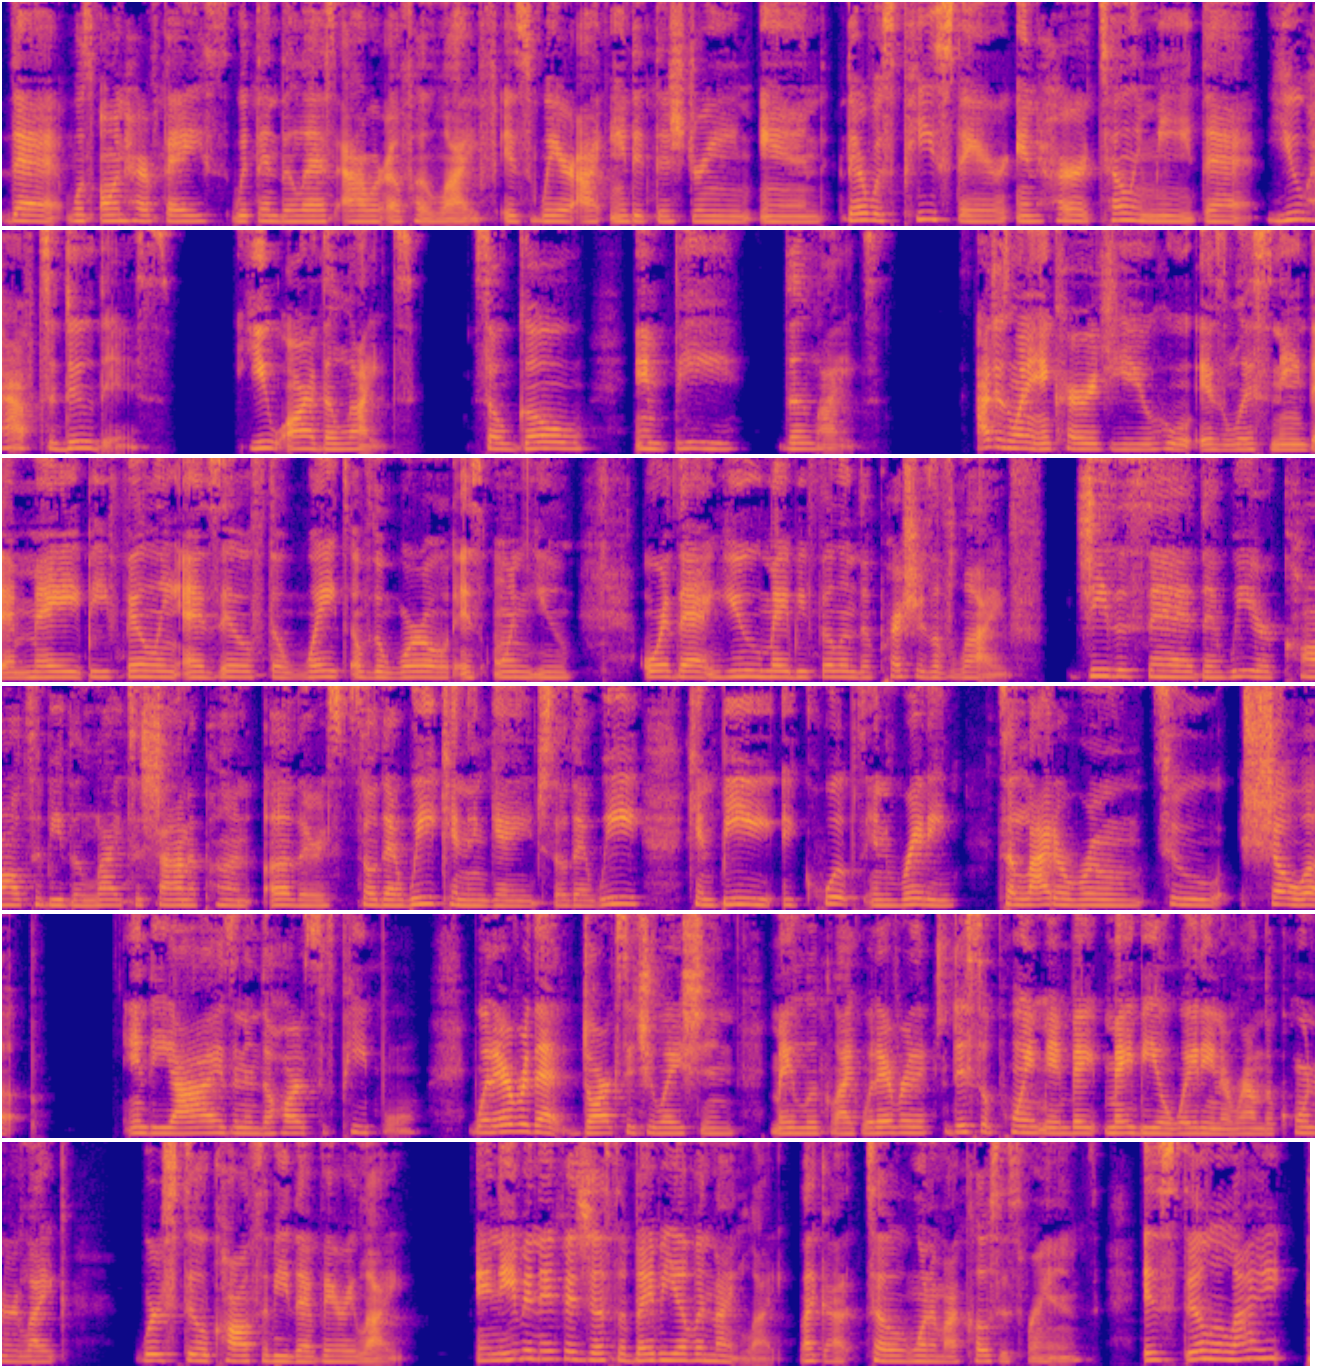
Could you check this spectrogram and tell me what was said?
that was on her face within the last hour of her life is where I ended this dream. And there was peace there in her telling me that you have to do this. You are the light. So go and be the light. I just want to encourage you who is listening that may be feeling as if the weight of the world is on you or that you may be feeling the pressures of life. Jesus said that we are called to be the light to shine upon others so that we can engage, so that we can be equipped and ready to light a room to show up in the eyes and in the hearts of people. Whatever that dark situation may look like, whatever disappointment may, may be awaiting around the corner, like we're still called to be that very light. And even if it's just a baby of a nightlight, like I told one of my closest friends, it's still a light.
